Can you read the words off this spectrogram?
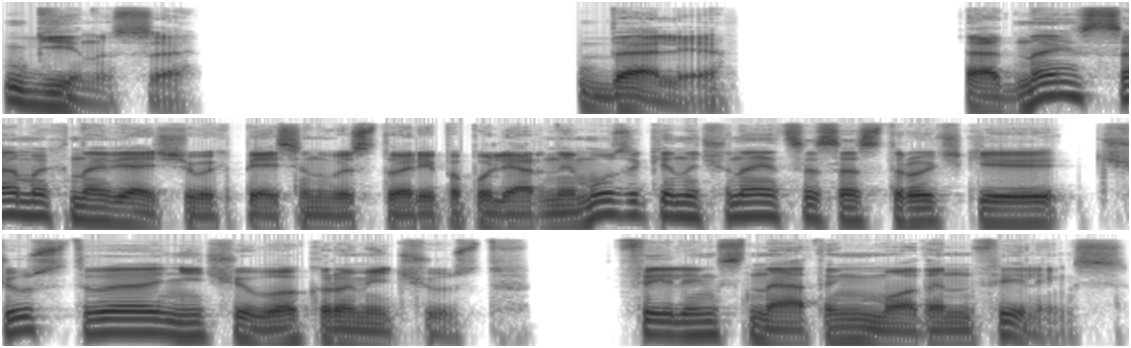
Гиннесса. Далее. Одна из самых навязчивых песен в истории популярной музыки начинается со строчки «Чувство — ничего, кроме чувств». «Feelings nothing more than feelings».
